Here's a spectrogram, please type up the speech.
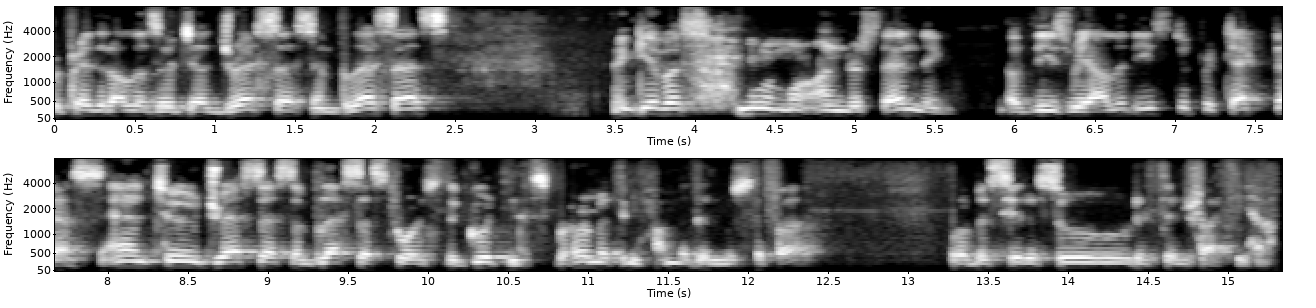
We pray that Allah dress us and bless us and give us more and more understanding of these realities to protect us and to dress us and bless us towards the goodness. Bi hurmati Muhammad al-Mustafa wa bi siri Fatiha.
